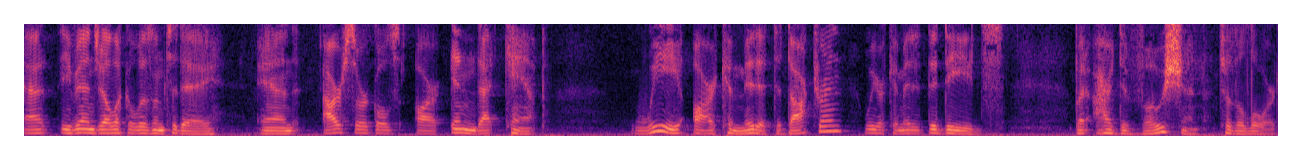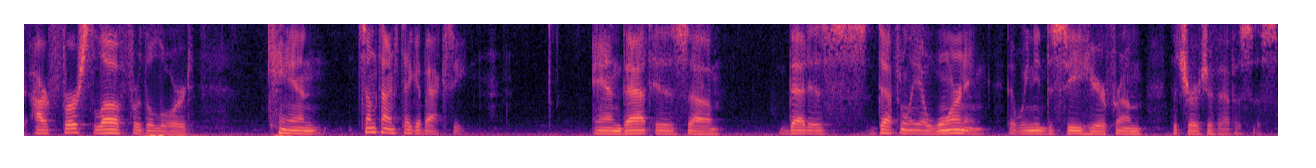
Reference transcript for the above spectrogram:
at evangelicalism today, and our circles are in that camp. We are committed to doctrine, we are committed to deeds. But our devotion to the Lord, our first love for the Lord, can sometimes take a back seat. And that is, um, that is definitely a warning that we need to see here from the Church of Ephesus.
